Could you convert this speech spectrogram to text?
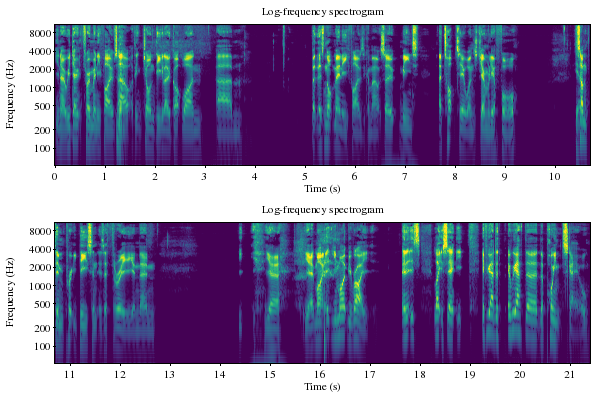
You know, we don't throw many fives No. out. I think John Delo got one, um, but there's not many fives that come out. So it means a top tier one's generally a four. Yeah. Something pretty decent is a three, and then yeah, yeah, it might you might be right. And it's like you said, if you had the, if we had the the point scale,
